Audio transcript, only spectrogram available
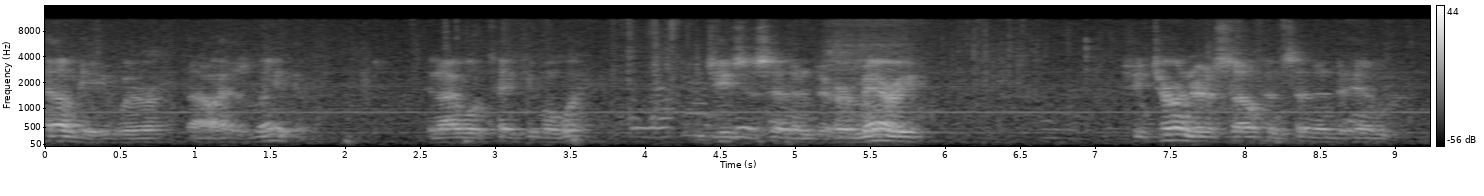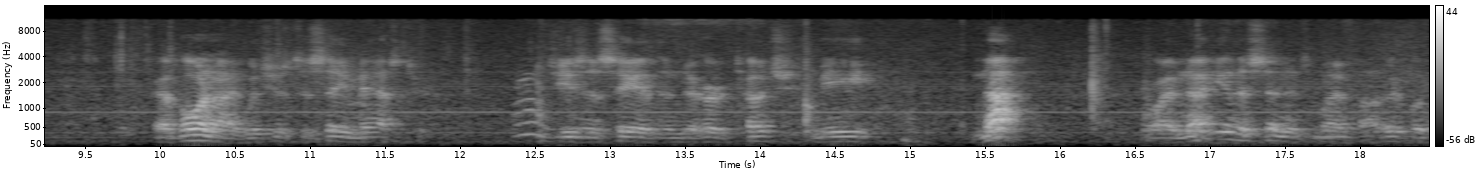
tell me where thou hast laid him, and I will take him away. Jesus said unto her, Mary. She turned herself and said unto him, Rabboni, which is to say, Master. Jesus saith unto her, Touch me not, for I am not yet ascended to my Father, but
